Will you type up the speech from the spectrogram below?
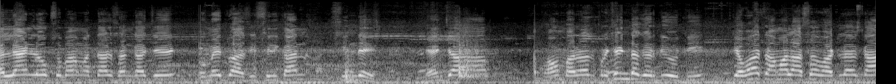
कल्याण लोकसभा मतदारसंघाचे उमेदवार श्री श्रीकांत शिंदे यांच्या फॉर्म भरण्यात प्रचंड गर्दी होती. तेव्हाच आम्हाला असं वाटलं का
